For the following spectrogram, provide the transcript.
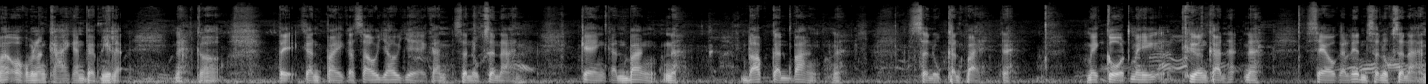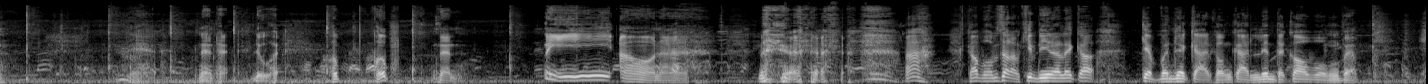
มาออกกำลังกายกันแบบนี้แหละนะก็เตะกันไปกระเซาเย้าแย่กันสนุกสนาน แกงกันบ้างนะรับกันบ้างนะสนุกกันไปนะไม่โกรธไม่เคืองกันนะแซวกันเล่นสนุกสนานเนั่นฮะดูฮะปึ๊บปึ๊บนั่นนี่อ้าวนะอะครับผมสำหรับคลิปนี้นะแล้วก็เก็บบรรยากาศของการเล่นตะก้อวงแบบเฮ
